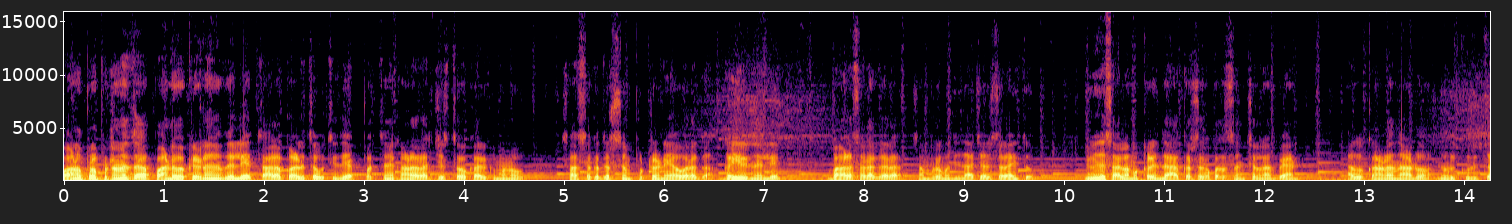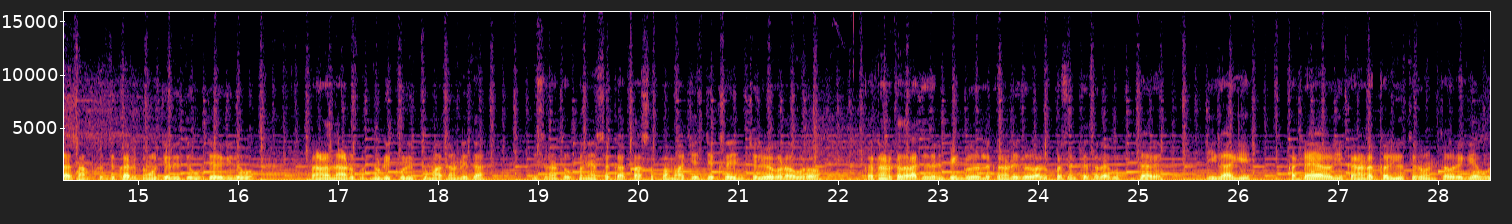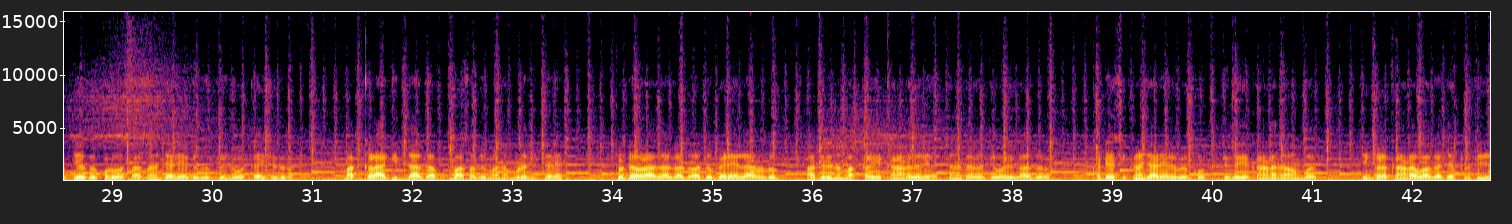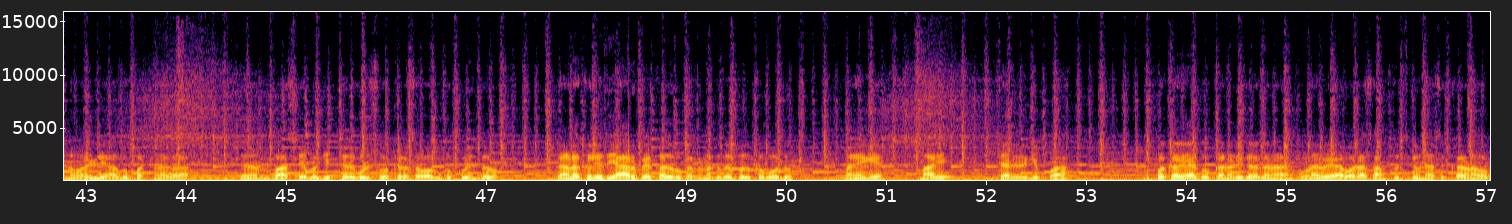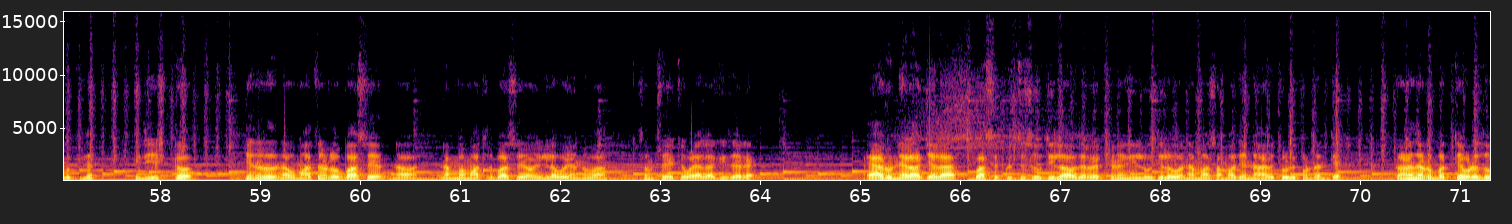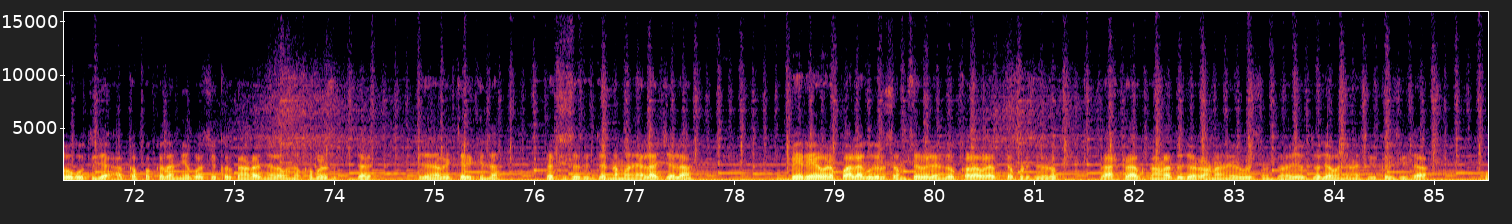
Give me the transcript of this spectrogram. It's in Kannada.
ಪಾಂಡವಪುರ ಪಟ್ಟಣದ ಪಾಂಡವ ಕ್ರೀಡಾಂಗಣದಲ್ಲಿ ತಾಲೂಕು ಆಡಳಿತ ವತಿಯಿಂದ ಎಪ್ಪತ್ತನೇ ಕನ್ನಡ ರಾಜ್ಯೋತ್ಸವ ಕಾರ್ಯಕ್ರಮವನ್ನು ಶಾಸಕ ದರ್ಶನ್ ಪುಟ್ಟಣ್ಣಿ ಅವರ ಗೈರಿನಲ್ಲಿ ಬಹಳ ಸಡಗರ ಸಂಭ್ರಮದಿಂದ ಆಚರಿಸಲಾಯಿತು. ವಿವಿಧ ಶಾಲಾ ಮಕ್ಕಳಿಂದ ಆಕರ್ಷಕ ಪಥಸಂಚಲನ ಬ್ಯಾಂಡ್ ಹಾಗೂ ಕನ್ನಡ ನಾಡು ನುಡಿ ಕುರಿತ ಸಾಂಸ್ಕೃತಿಕ ಕಾರ್ಯಕ್ರಮಗಳು ಜರುಗಿದವು ಜರುಗಿದವು. ಕನ್ನಡ ನಾಡು ನುಡಿ ಕುರಿತು ಮಾತನಾಡಿದ ವಿಶ್ವನಾಥ ಉಪನ್ಯಾಸಕ ಕಾಸಪ್ಪ, ಮಾಜಿ ಅಧ್ಯಕ್ಷ ಎನ್. ಚೆಲುವೇಗೌಡ ಅವರು, ಕರ್ನಾಟಕದ ರಾಜ್ಯದಲ್ಲಿ ಬೆಂಗಳೂರಲ್ಲಿ ಕನ್ನಡಿಗರು ಅಲ್ಪಸಂಖ್ಯಾತರಾಗುತ್ತಿದ್ದಾರೆ. ಹೀಗಾಗಿ ಕಡ್ಡಾಯವಾಗಿ ಕನ್ನಡ ಕಲಿಯುತ್ತಿರುವಂಥವರಿಗೆ ಉದ್ಯೋಗ ಕೊಡುವ ಶಾಸನ ಜಾರಿಯಾಗಬೇಕು ಎಂದು ಒತ್ತಾಯಿಸಿದರು. ಮಕ್ಕಳಾಗಿದ್ದಾಗ ಭಾಷಾಭಿಮಾನ ಮೂಡದಿದ್ದರೆ ದೊಡ್ಡವರಾದಾಗ ಅದು ಅದು ಬೆಳೆಯಲಾರದು. ಆದ್ದರಿಂದ ಮಕ್ಕಳಿಗೆ ಕನ್ನಡದಲ್ಲಿ ಹತ್ತನೇ ತರಗತಿವರೆಗಾದರೂ ಕಡ್ಡಾಯ ಶಿಕ್ಷಣ ಜಾರಿಯಾಗಬೇಕು. ಜೊತೆಗೆ ಕನ್ನಡ ನವೆಂಬರ್ ತಿಂಗಳ ಕನ್ನಡವಾಗದೆ ಪ್ರತಿದಿನವೂ ಹಳ್ಳಿ ಹಾಗೂ ಪಟ್ಟಣಗಳ ಜನರನ್ನು ಭಾಷೆಯ ಬಗ್ಗೆ ಎಚ್ಚರಗೊಳಿಸುವ ಕೆಲಸವಾಗಬೇಕು ಎಂದರು. ಕನ್ನಡ ಕಲಿಯದೆ ಯಾರು ಬೇಕಾದರೂ ಕರ್ನಾಟಕದಲ್ಲಿ ಬದುಕಬಹುದು. ಮನೆಗೆ ಮಾರಿ ವಿಚಾರರಿಗೆ ಪ ಉಪಕಾರಿಯಾಗುವ ಕನ್ನಡಿಗರ ಗಣ ಗುಣವೇ ಅವರ ಸಾಂಸ್ಕೃತಿಕ ವಿನ್ಯಾಸಕ್ಕೆ ಕಾರಣವಾಗುತ್ತಿದೆ. ಇಂದು ಎಷ್ಟೋ ಜನರು ನಾವು ಮಾತನಾಡುವ ಭಾಷೆ ನಮ್ಮ ಮಾತೃಭಾಷೆಯೋ ಇಲ್ಲವೋ ಎನ್ನುವ ಸಂಶಯಕ್ಕೆ ಒಳಗಾಗಿದ್ದಾರೆ. ಯಾರು ನೆಲ, ಜಲ ಭಾಷೆ ಪ್ರೀತಿಸುವುದಿಲ್ಲ ಅದರ ರಕ್ಷಣೆ ನಿಲ್ಲುವುದಿಲ್ಲವೋ ನಮ್ಮ ಸಮಾಜ ನಾವೇ ತೋಡಿಕೊಂಡಂತೆ. ಕನ್ನಡ ನಾಡು ಮತ್ತೆ ಒಡೆದು ಹೋಗುತ್ತಿದೆ. ಅಕ್ಕಪಕ್ಕದ ಅನ್ಯ ಭಾಷಿಕರು ಕನ್ನಡ ನೆಲವನ್ನು ಕಬಳಿಸುತ್ತಿದ್ದಾರೆ. ಇದನ್ನು ನಾವು ಎಚ್ಚರಿಕೆಯಿಂದ ರಕ್ಷಿಸುತ್ತಿದ್ದರೆ ನಮ್ಮ ನೆಲ, ಜಲ ಬೇರೆಯವರ ಪಾಲಾಗುವುದರ ಸಂಶಯವಿಲ್ಲ ಎಂದು ಕಳವಳ ವ್ಯಕ್ತಪಡಿಸಿದರು. ರಾಷ್ಟ್ರ ಹಾಗೂ ಕನ್ನಡ ಧ್ವಜಾರೋಹಣ ನಿರ್ವಹಿಸಿ ಧ್ವಜ, ಧ್ವಜವಂದನೆ ಸ್ವೀಕರಿಸಿದ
